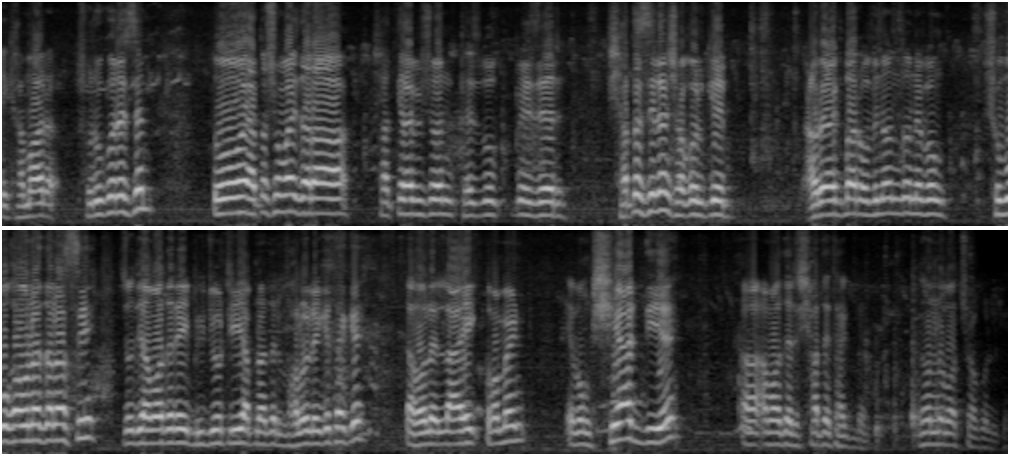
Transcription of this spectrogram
এই খামার শুরু করেছেন। তো এত সময় যারা সাতক্ষীরা ভীষণ ফেসবুক পেজের সাথে ছিলেন, সকলকে আরও একবার অভিনন্দন এবং শুভকামনা জানাচ্ছি। যদি আমাদের এই ভিডিওটি আপনাদের ভালো লেগে থাকে, তাহলে লাইক, কমেন্ট এবং শেয়ার দিয়ে আমাদের সাথে থাকবেন। ধন্যবাদ সকলকে।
